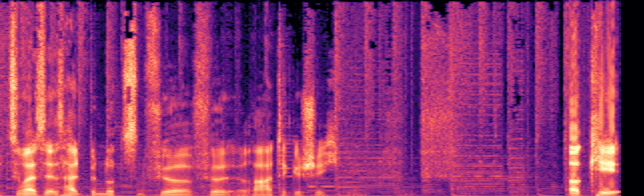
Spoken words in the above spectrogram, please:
Beziehungsweise es halt benutzen für, für Rategeschichten. Okay.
